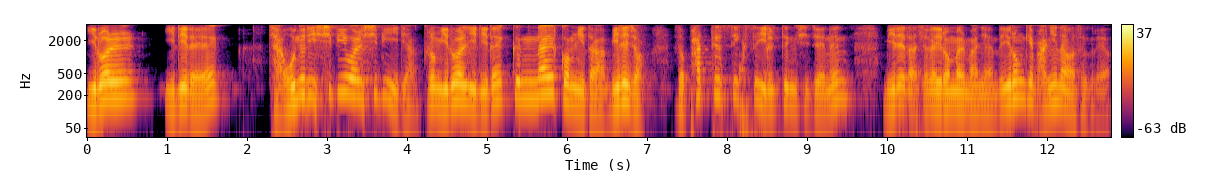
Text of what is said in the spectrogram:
1월 1일에 자, 오늘이 12월 12일이야. 그럼 1월 1일에 끝날 겁니다. 미래죠. 그래서 파트 6 1등 시제는 미래다. 제가 이런 말 많이 하는데 이런 게 많이 나와서 그래요.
